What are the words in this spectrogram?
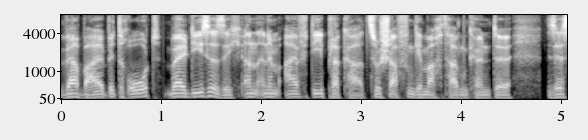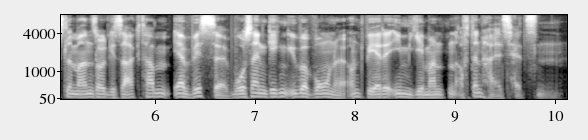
verbal bedroht, weil dieser sich an einem AfD-Plakat zu schaffen gemacht haben könnte. Sesselmann soll gesagt haben, er wisse, wo sein Gegenüber wohne und werde ihm jemanden auf den Hals hetzen.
